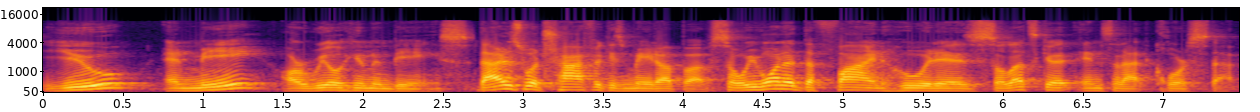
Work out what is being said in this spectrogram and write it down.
you and me are real human beings. That is what traffic is made up of. So we want to define who it is. So let's get into that core step.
